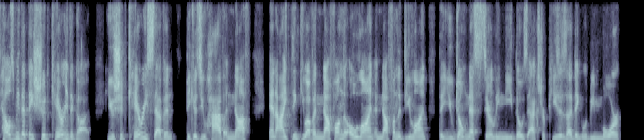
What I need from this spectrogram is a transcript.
tells me that they should carry the guy. You should carry seven because you have enough. And I think you have enough on the O line, enough on the D line that you don't necessarily need those extra pieces. I think it would be more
